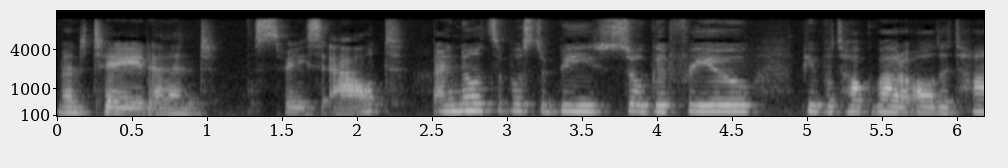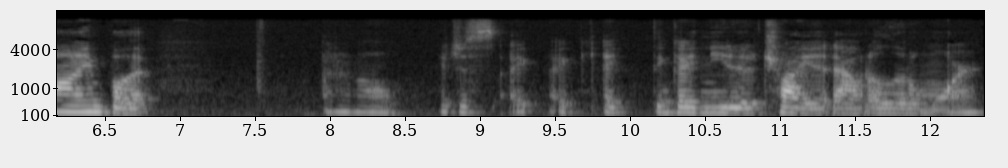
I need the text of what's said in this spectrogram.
meditate and space out. I know it's supposed to be so good for you. People talk about it all the time, but I don't know. It just, I, I, I think I need to try it out a little more.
